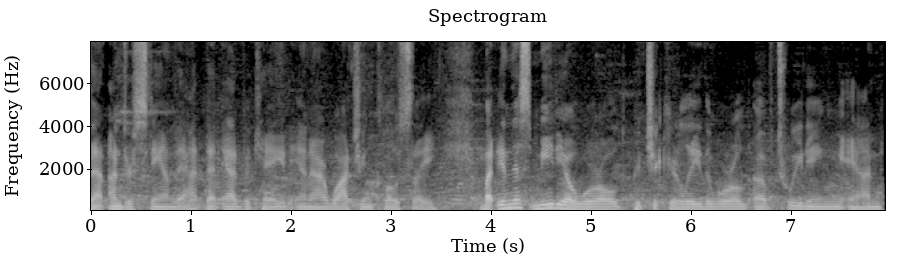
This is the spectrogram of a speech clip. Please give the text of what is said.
that understand that, that advocate and are watching closely. But in this media world, particularly the world of tweeting and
